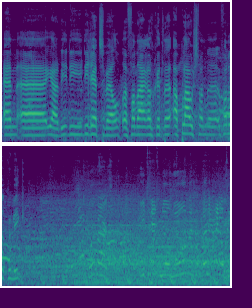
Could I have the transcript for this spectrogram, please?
En eh, ja, die, die, die redt ze wel. Vandaar ook het applaus van, de, van het publiek. Robert, Utrecht 0-0 met een penalty.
